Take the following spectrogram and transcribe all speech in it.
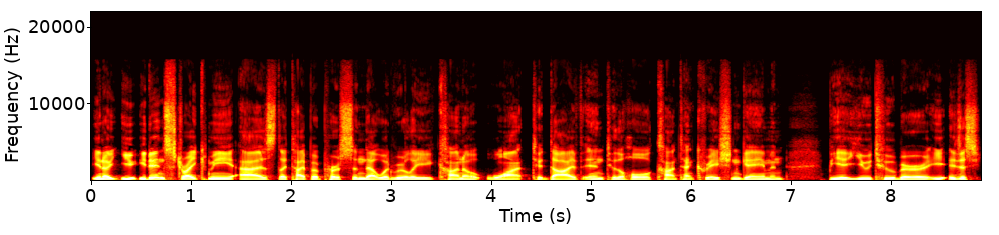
you know, you, you didn't strike me as the type of person that would really kind of want to dive into the whole content creation game and be a YouTuber. It just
